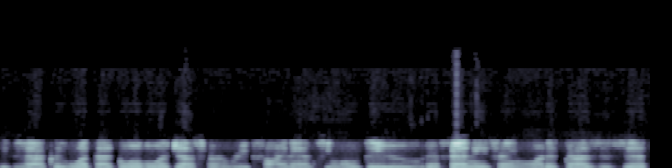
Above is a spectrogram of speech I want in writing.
exactly what that global adjustment refinancing will do. If anything, what it does is it,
